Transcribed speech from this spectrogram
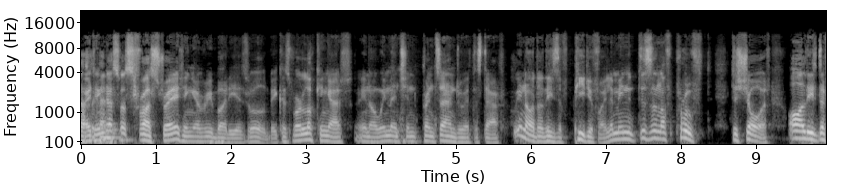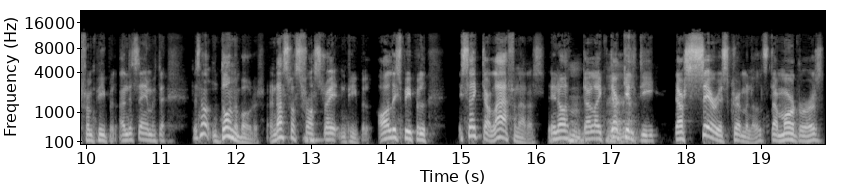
I think that's what's frustrating everybody as well because we're looking at, you know, we mentioned Prince Andrew at the start. We know that he's a pedophile. I mean, there's enough proof to show it. All these different people, and the same with the, there's nothing done about it, and that's what's frustrating people. All these people, it's like they're laughing at us. You know, Hmm. they're like they're yeah. guilty. they're serious criminals, they're murderers,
